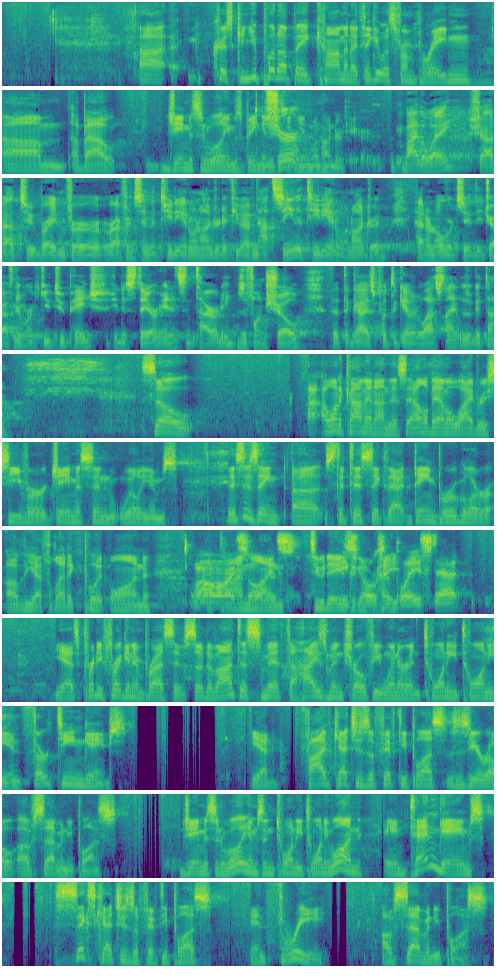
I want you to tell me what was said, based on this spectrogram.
Uh, Chris, can you put up a comment? I think it was from Braden um, about Jameson Williams being in the Sure. TDN 100. By the way, shout out to Braden for referencing the TDN 100. If you have not seen the TDN 100, head on over to the Draft Network YouTube page. It is there in its entirety. It was a fun show that the guys put together last night. It was a good time. So I, I want to comment on this Alabama wide receiver Jameson Williams. This is a uh, statistic that Dane Brugler of the Athletic put on the oh saw timeline two days the ago. Right? play stat Yeah, it's pretty friggin' impressive. So Devonta Smith, the Heisman Trophy winner in 2020, in 13 games, he had five catches of 50 plus, zero of 70 plus. Jameson Williams in 2021, in 10 games, six catches of 50 plus and three of 70 plus.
